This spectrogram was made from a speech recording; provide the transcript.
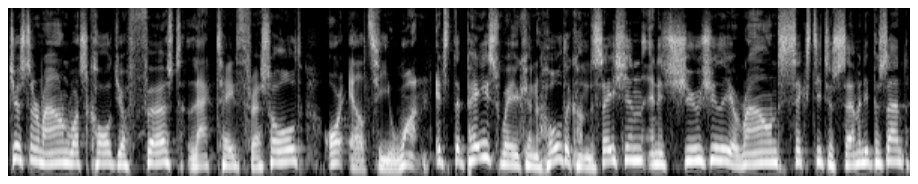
just around what's called your first lactate threshold or LT1. It's the pace where you can hold a conversation and it's usually around 60 to 70%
